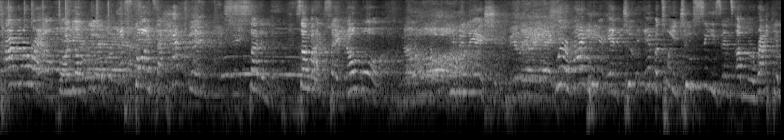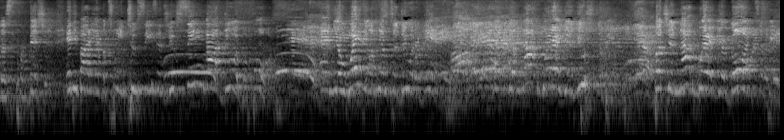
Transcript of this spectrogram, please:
turn it around for your good. It's going to happen suddenly. Somebody say, no more. Humiliation. We're right here of miraculous provision. Anybody in between two seasons? You've seen God do it before, and you're waiting on Him to do it again. But you're not where you used to be, but you're not where you're going to be.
